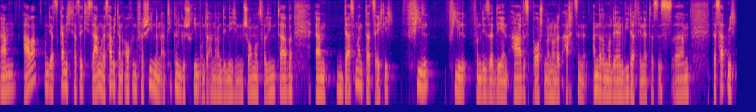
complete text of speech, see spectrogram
Ähm, aber, und jetzt kann ich tatsächlich sagen, und das habe ich dann auch in verschiedenen Artikeln geschrieben, unter anderem, den ich in den Show Notes verlinkt habe, ähm, dass man tatsächlich viel viel von dieser DNA des Porsche 918 in anderen Modellen wiederfindet. Das ist, ähm, das hat mich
